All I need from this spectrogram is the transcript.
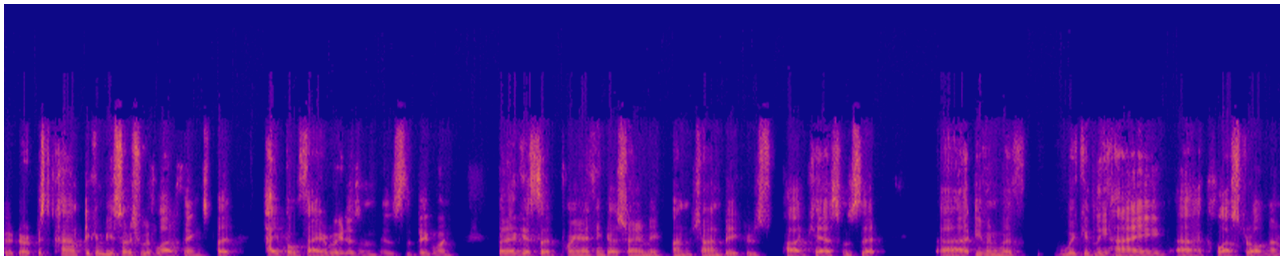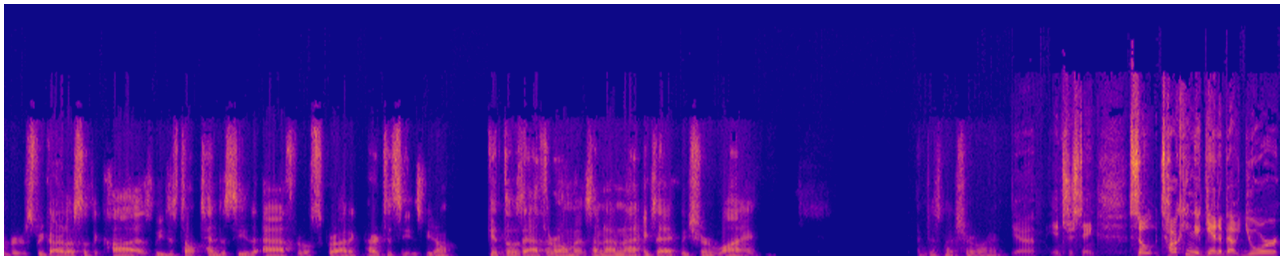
it can be associated with a lot of things, but hypothyroidism is the big one. But I guess the point I think I was trying to make on Shawn Baker's podcast was that uh, even with wickedly high uh, cholesterol numbers, regardless of the cause, we just don't tend to see the atherosclerotic heart disease. We don't get those atheromas, and I'm not exactly sure why. I'm just not sure why. Yeah, interesting. So, talking again about your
